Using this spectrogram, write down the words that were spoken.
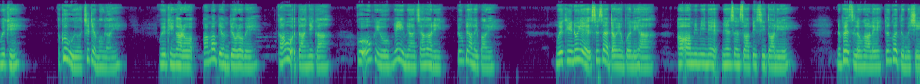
ငွေခင်းအကူကိုရောချစ်တယ်မဟုတ်လားယင်။ငွေခင်းကတော့ဘာမှပြန်မပြောတော့ပဲခေါင်းကိုအသားညစ်ကကိုအုံးဖေကိုမျက်ရည်များချားကနေပြုံးပြလိုက်ပါတယ်။ငွေခင်းတို့ရဲ့စစ်ဆက်တောင်းရံပွဲလေးဟာအောင်အောင်မြင်မြင်နဲ့မြန်ဆန်စွာပြည့်စည်သွားလေတယ်။နှစ်ဖက်စလုံးကလည်းကန့်ကွက်သူမရှိ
